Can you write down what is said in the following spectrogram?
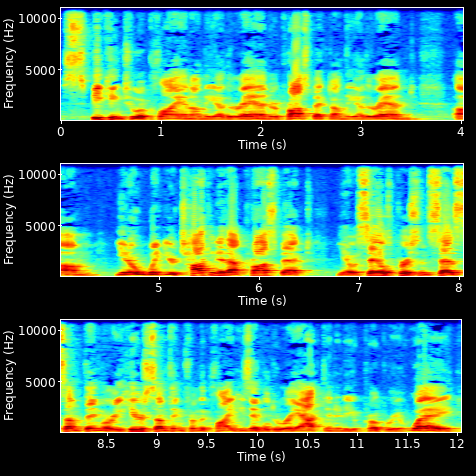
speaking to a client on the other end or prospect on the other end, um, you know, when you're talking to that prospect, you know, a salesperson says something or he hears something from the client, he's able to react in the appropriate way.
